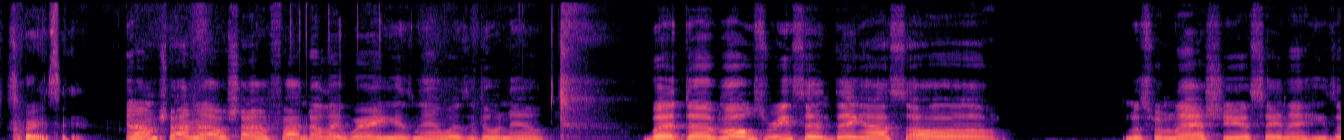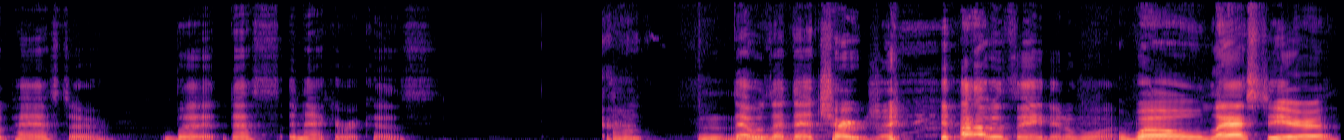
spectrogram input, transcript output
It's crazy. And I'm trying to. I was trying to find out like where he is now. What's he doing now? But the most recent thing I saw was from last year, saying that he's a pastor but that's inaccurate because um, that was at that church. I was saying that anymore. Well, last year,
